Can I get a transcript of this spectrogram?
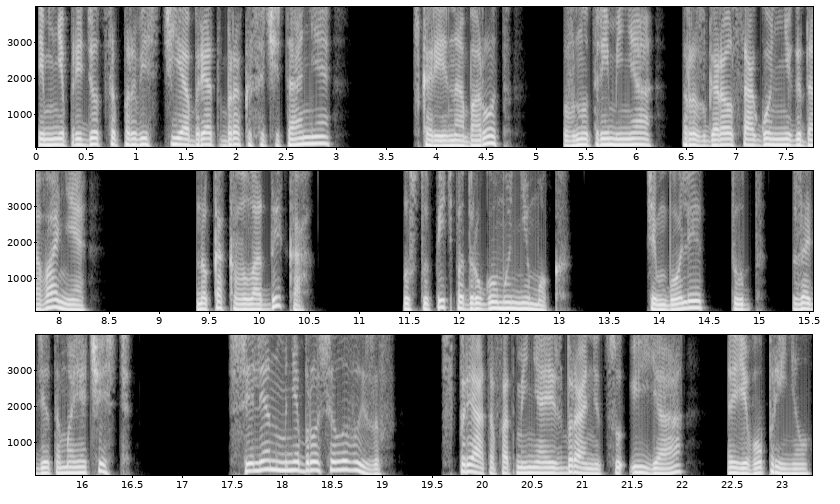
и мне придется провести обряд бракосочетания. Скорее наоборот, внутри меня разгорался огонь негодования, но как владыка поступить по-другому не мог. Тем более тут задета моя честь. Селен мне бросила вызов, спрятав от меня избранницу, и я его принял.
